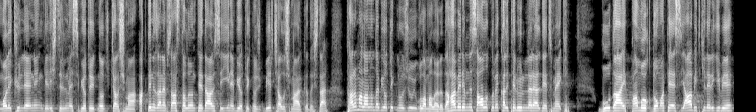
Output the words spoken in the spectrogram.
moleküllerinin geliştirilmesi, biyoteknolojik çalışma, Akdeniz anepsi hastalığın tedavisi yine biyoteknolojik bir çalışma arkadaşlar. Tarım alanında biyoteknoloji uygulamaları, daha verimli, sağlıklı ve kaliteli ürünler elde etmek, buğday, pamuk, domates, yağ bitkileri gibi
